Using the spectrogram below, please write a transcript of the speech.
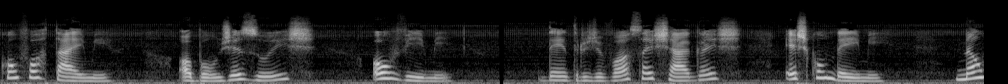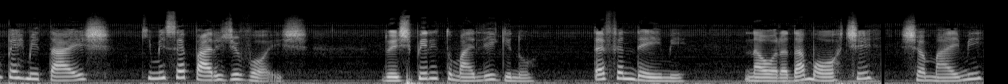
confortai-me. Ó bom Jesus, ouvi-me. Dentro de vossas chagas, escondei-me. Não permitais que me separe de vós. Do espírito maligno, defendei-me. Na hora da morte, chamai-me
